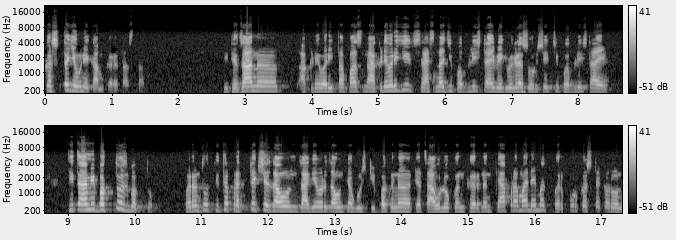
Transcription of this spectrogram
कष्ट घेऊन हे काम करत असतात. तिथे जाणं आकडेवारी तपासणं आकडेवारी जी शासनाची पब्लिश्ड आहे वेगवेगळ्या सोर्सेसची पब्लिश्ड आहे तिथं आम्ही बघतोच बघतो. परंतु तिथं प्रत्यक्ष जाऊन जागेवर जाऊन त्या गोष्टी बघणं त्याचं अवलोकन करणं आणि त्याप्रमाणे मग भरपूर कष्ट करून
